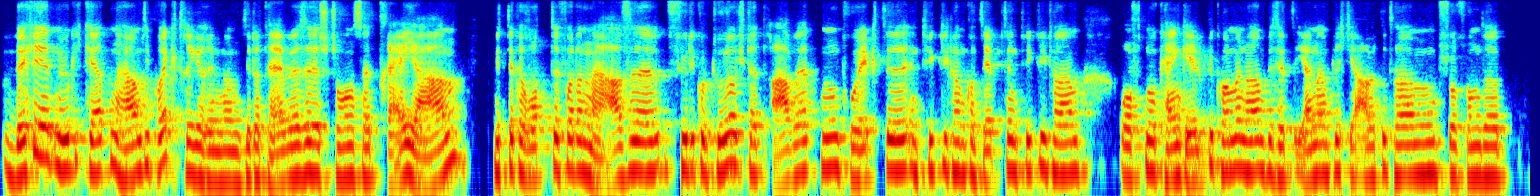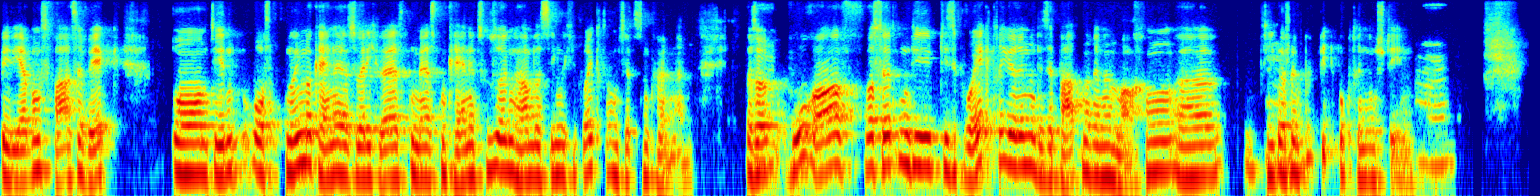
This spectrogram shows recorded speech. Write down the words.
welche Möglichkeiten haben die Projektträgerinnen, die da teilweise schon seit drei Jahren mit der Karotte vor der Nase für die Kulturhauptstadt arbeiten, Projekte entwickelt haben, Konzepte entwickelt haben, oft nur kein Geld bekommen haben, bis jetzt ehrenamtlich gearbeitet haben, schon von der Bewerbungsphase weg und die oft nur immer keine, soweit ich weiß, die meisten keine Zusagen haben, dass sie irgendwelche Projekte umsetzen können. Also worauf, was sollten die, diese Projektträgerinnen, diese Partnerinnen machen, äh, die da schon im Bitbook drinnen stehen? Mhm.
